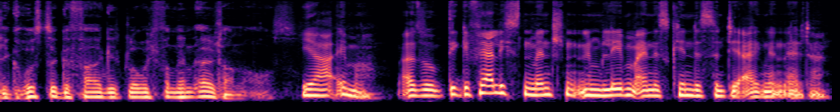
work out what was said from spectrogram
Die größte Gefahr geht, glaube ich, von den Eltern aus. Ja, immer. Also die gefährlichsten Menschen im Leben eines Kindes sind die eigenen Eltern.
